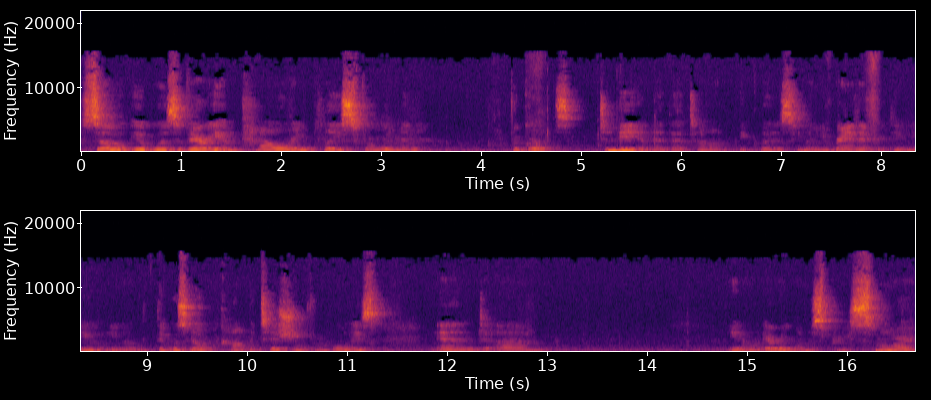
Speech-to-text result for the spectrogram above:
So it was a very empowering place for women, for girls to be in at that time because you know you ran everything. You you know there was no competition from boys, and um, you know everyone was pretty smart.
